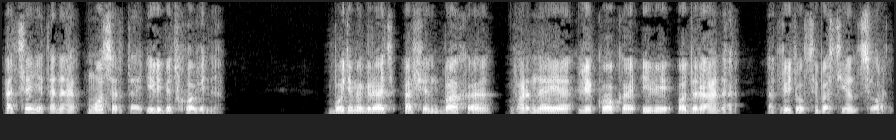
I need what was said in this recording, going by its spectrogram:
Оценит она Моцарта или Бетховена? Будем играть Оффенбаха, Варнея, Лекока или Одрана, ответил Себастьян Цорн.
